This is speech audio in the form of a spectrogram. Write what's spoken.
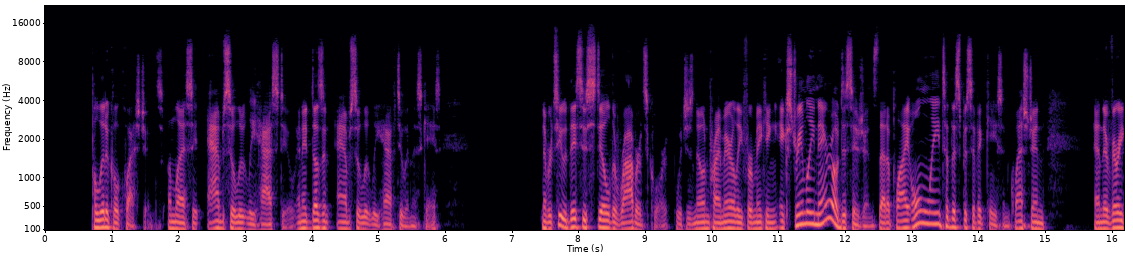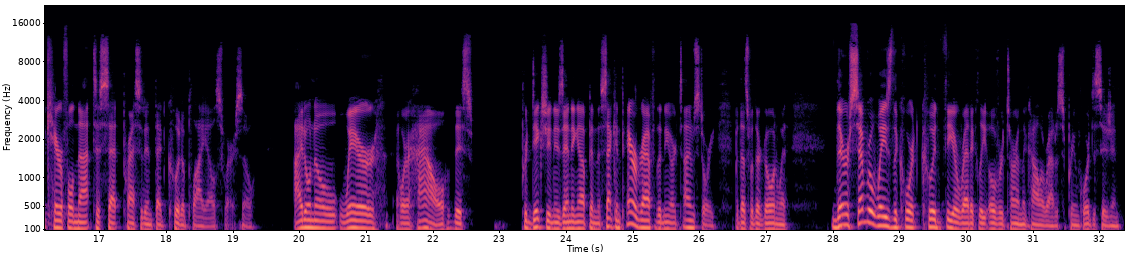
political questions unless it absolutely has to. And it doesn't absolutely have to in this case. Number two, this is still the Roberts Court, which is known primarily for making extremely narrow decisions that apply only to the specific case in question. And they're very careful not to set precedent that could apply elsewhere. So I don't know where or how this prediction is ending up in the second paragraph of the New York Times story, but that's what they're going with. There are several ways the court could theoretically overturn the Colorado Supreme Court decision.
